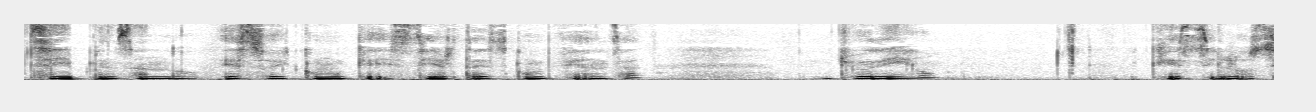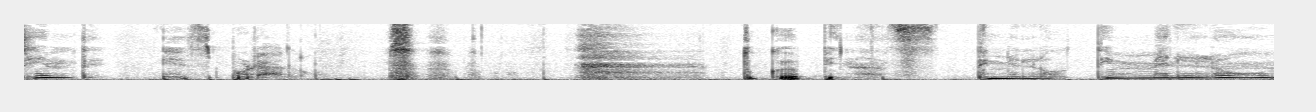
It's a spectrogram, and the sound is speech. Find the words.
sigue pensando eso y como que hay cierta desconfianza. Yo digo que si lo siente es por algo. ¿Tú qué opinas? Dímelo, dímelo.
